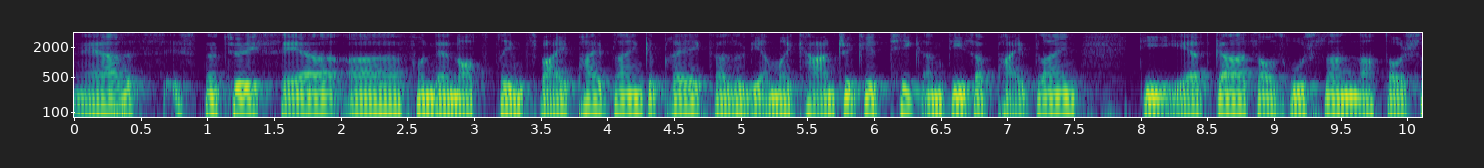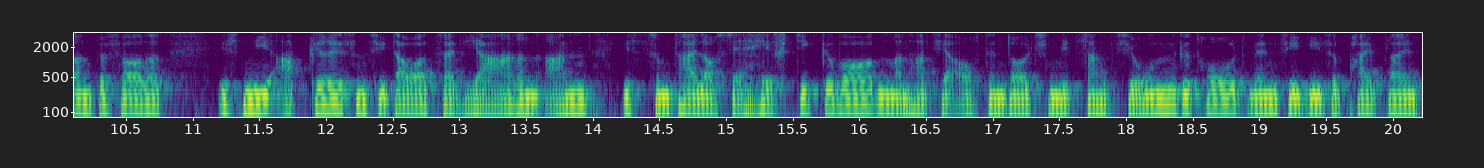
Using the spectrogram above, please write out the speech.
Ja, das ist natürlich sehr äh, von der Nord Stream 2 Pipeline geprägt. Also die amerikanische Kritik an dieser Pipeline, die Erdgas aus Russland nach Deutschland befördert, ist nie abgerissen. Sie dauert seit Jahren an, ist zum Teil auch sehr heftig geworden. Man hat ja auch den Deutschen mit Sanktionen gedroht, wenn sie diese Pipeline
